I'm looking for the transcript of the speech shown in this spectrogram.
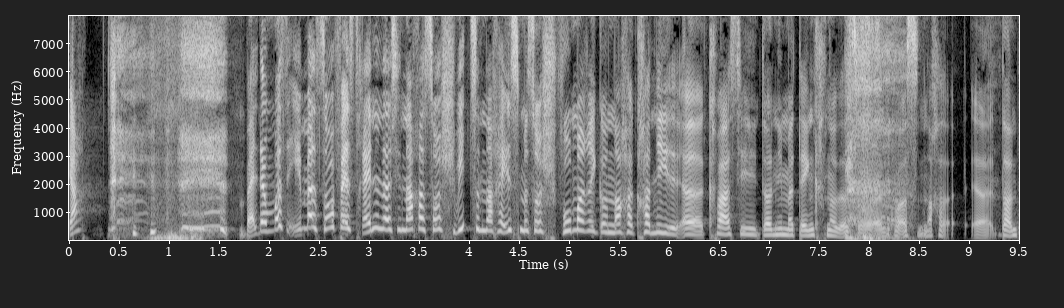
Ja. Weil da muss ich immer so fest rennen, dass ich nachher so schwitze und nachher ist mir so schwummerig und nachher kann ich äh, quasi da nicht mehr denken oder so. Und nachher, äh, dann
